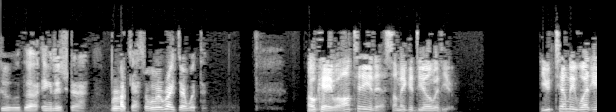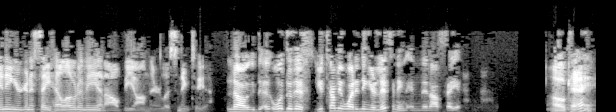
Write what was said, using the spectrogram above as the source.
to the English uh, broadcast. So we're right there with them. Okay, well I'll tell you this. I'll make a deal with you. You tell me what inning you're going to say hello to me, and I'll be on there listening to you. No, we'll do this. You tell me what inning you're listening, and then I'll say it. Okay.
